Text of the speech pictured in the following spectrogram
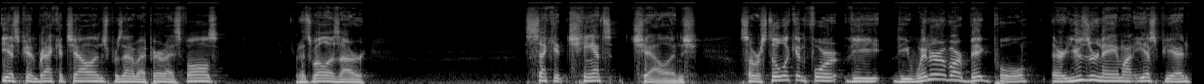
ESPN Bracket Challenge presented by Paradise Falls, as well as our Second Chance Challenge. So we're still looking for the the winner of our big pool. Their username on ESPN,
